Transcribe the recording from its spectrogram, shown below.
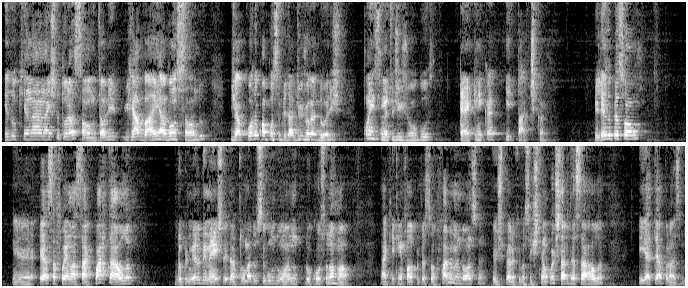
e do que na, na estruturação. Então ele já vai avançando de acordo com a possibilidade dos jogadores, conhecimento de jogo, técnica e tática. Beleza, pessoal? É, essa foi a nossa quarta aula do primeiro bimestre da turma do segundo ano do curso normal. Aqui quem fala é o professor Fábio Mendonça. Eu espero que vocês tenham gostado dessa aula e até a próxima.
